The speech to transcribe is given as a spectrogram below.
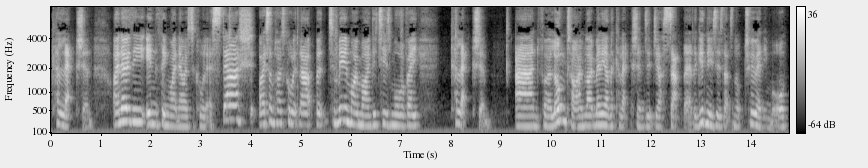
collection. I know the in thing right now is to call it a stash. I sometimes call it that, but to me in my mind it is more of a collection. And for a long time, like many other collections, it just sat there. The good news is that's not true anymore.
